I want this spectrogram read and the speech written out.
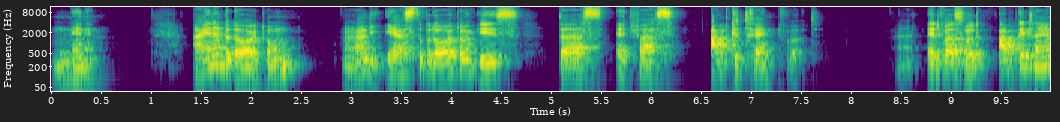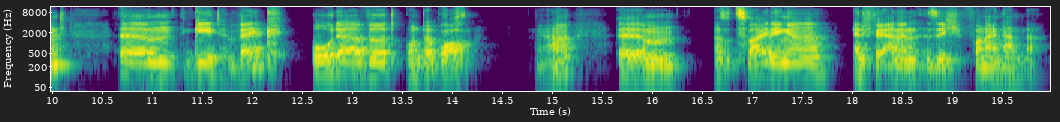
nennen. Eine Bedeutung, die erste Bedeutung ist, dass etwas abgetrennt wird. Etwas wird abgetrennt, ähm, geht weg oder wird unterbrochen. Ja, ähm, also zwei Dinge entfernen sich voneinander.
